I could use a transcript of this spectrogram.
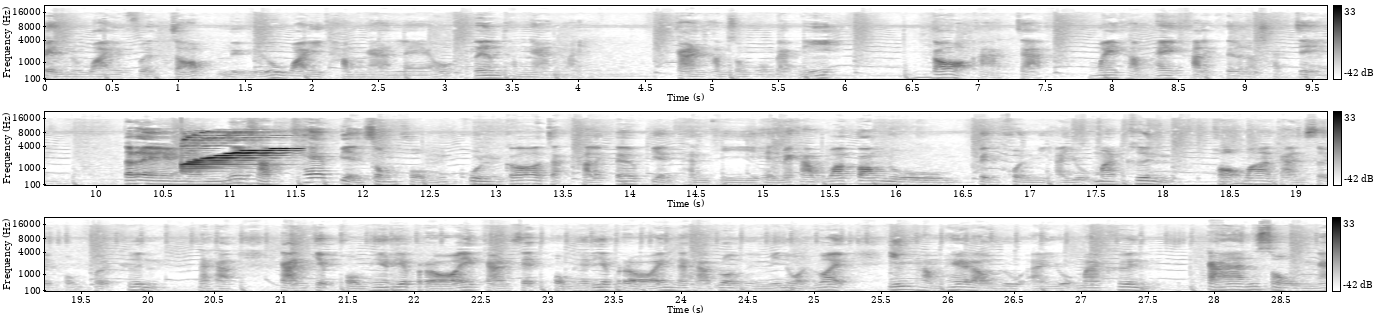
เป็นวัย first job หรือวัยทำงานแล้ว เริ่มทำงานใหม่ การทำทรงผมแบบนี้ ก็อาจจะไม่ทำให้คาแรคเตอร์เราชัดเจนตรงนี่ครับแค่เปลี่ยนทรงผมคุณก็จะคาแรคเตอร์เปลี่ยนทันทีเห็นไหมครับว่ากล้องดูเป็นคนมีอายุมากขึ้น เพราะว่าการเสยผมเปิดขึ้นนะครับการเก็บผมให้เรียบร้อย การเซ็ตผมให้เรียบร้อยนะครับรวมถึงมีหนวดด้วยยิ่งทำให้เราดูอายุมากขึ้น การส่งง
